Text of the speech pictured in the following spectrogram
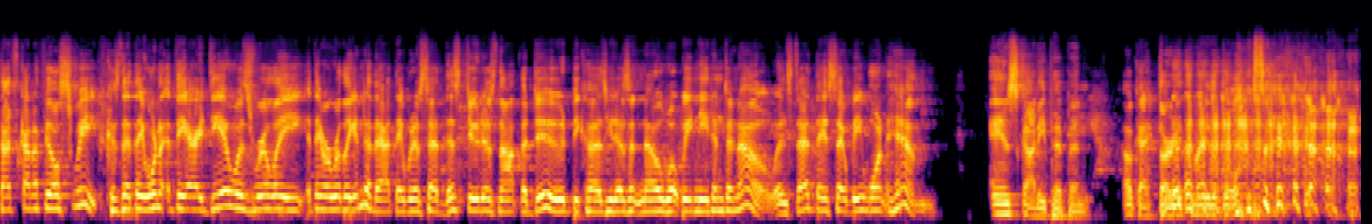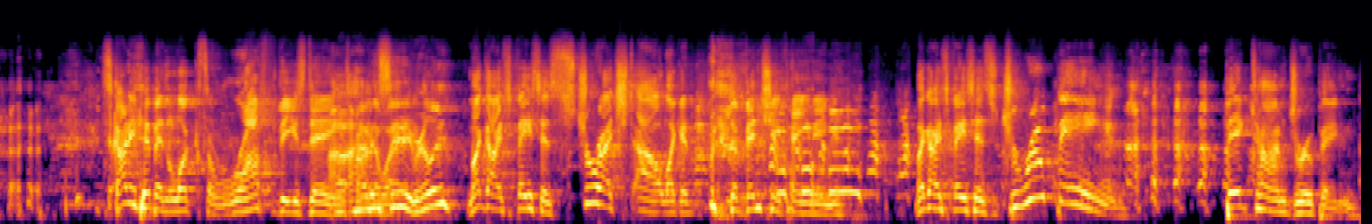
that's gotta feel sweet because that they want if the idea was really if they were really into that they would have said this dude is not the dude because he doesn't know what we need him to know. Instead they said we want him. And Scottie Pippen. Okay, 33 of the Bulls. Scottie Pippen looks rough these days. I, I haven't seen it, really? My guy's face is stretched out like a Da Vinci painting. My guy's face is drooping, big time drooping.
